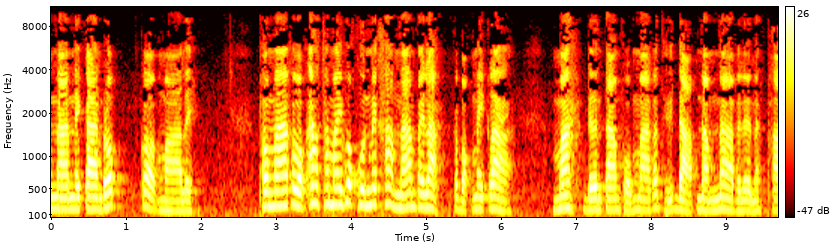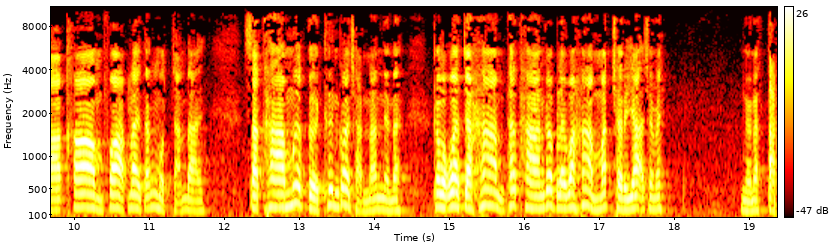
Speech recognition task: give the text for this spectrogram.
ำนาญในการรบก็มาเลย พอมาก็บอกอ้าวทำไมพวกคุณไม่ข้ามน้ำไปล่ะ ก็บอกไม่กล้า มาเดินตามผมมาก็ถือดาบนำหน้าไปเลยนะพาข้ามฟากได้ทั้งหมดฉันใดศรัทธาเมื่อเกิดขึ้นก็ฉันนั้นเนี่ยนะก็บอกว่าจะห้ามถ้าทานก็แปลว่าห้ามมัชชริยะใช่ไหมเนี่ยนะตัด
